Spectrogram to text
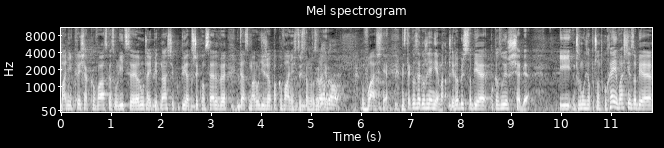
pani Krysia Kowalska z ulicy Ruczej 15 kupiła trzy konserwy i teraz marudzi, że opakowanie się coś tam rozwaliło. Drogo. Właśnie. Więc tego zagrożenia nie ma. Czyli robisz sobie, pokazujesz siebie. I na przykład mówisz na początku, hej, właśnie zrobię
